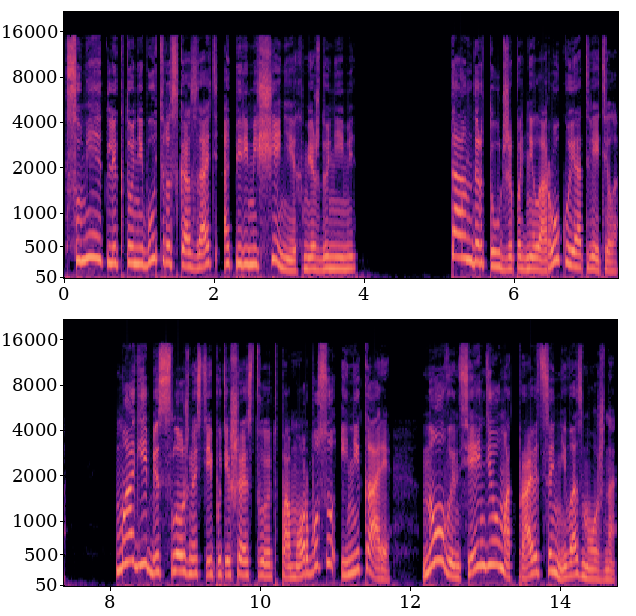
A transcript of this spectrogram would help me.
Сумеет ли кто-нибудь рассказать о перемещениях между ними? Тандер тут же подняла руку и ответила. Маги без сложностей путешествуют по Морбусу и Никаре, но в Инсендиум отправиться невозможно.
